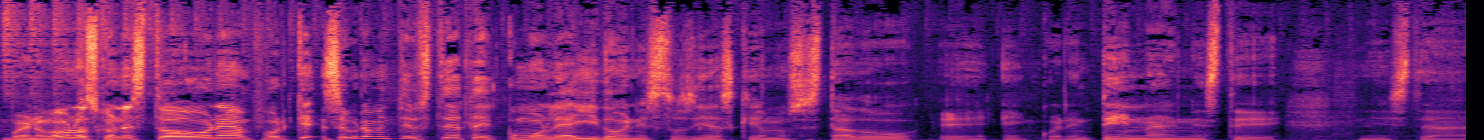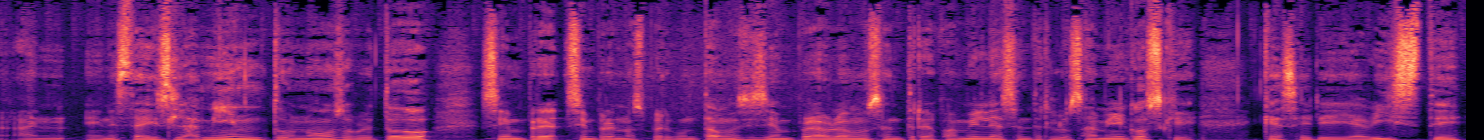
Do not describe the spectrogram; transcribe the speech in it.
Bueno, vámonos con esto ahora, porque seguramente usted cómo le ha ido en estos días que hemos estado eh, en cuarentena, en este esta, en, este aislamiento, ¿no? Sobre todo, siempre, siempre nos preguntamos y siempre hablamos entre familias, entre los amigos, que, qué serie ya viste,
